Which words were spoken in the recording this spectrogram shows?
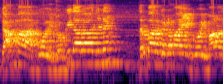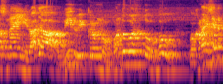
ગામમાં કોઈ ચોકીદાર જ નહીં? દરબારગઢમાં કોઈ માણસ નહીં? રાજા વીર વિક્રમનો બંદોબસ્ત તો બહુ વખણાય છે ને?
